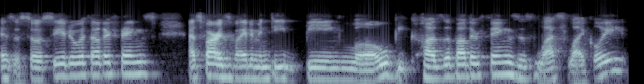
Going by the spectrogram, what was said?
is associated with other things. As far as vitamin D being low because of other things is less likely.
